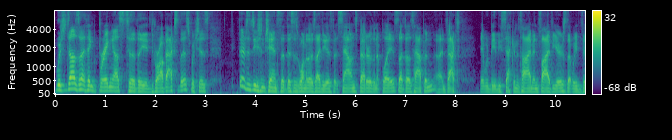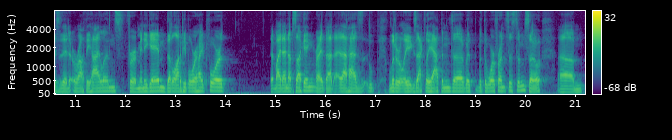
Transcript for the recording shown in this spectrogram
which does I think bring us to the drawbacks of this, which is there's a decent chance that this is one of those ideas that sounds better than it plays. That does happen. Uh, in fact, it would be the second time in five years that we've visited Arathi Highlands for a mini game that a lot of people were hyped for. That might end up sucking, right? That that has literally exactly happened uh, with with the Warfront system. So um,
